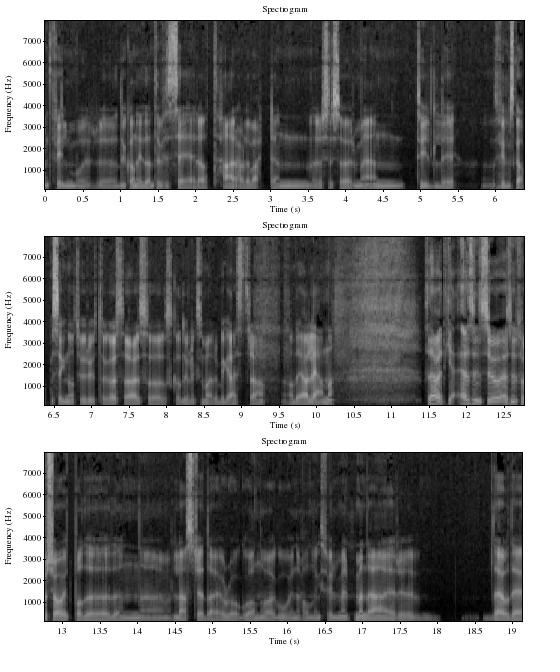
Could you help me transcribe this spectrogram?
en film hvor uh, du kan identifisere at her har det vært en regissør med en tydelig filmskapersignatur ute og går, så, så skal du liksom være begeistra av det alene. Så jeg vet ikke. Jeg syns jo jeg synes for så vidt både den uh, Last Jedi og Rogue One var gode underholdningsfilmer, men det er det er jo det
